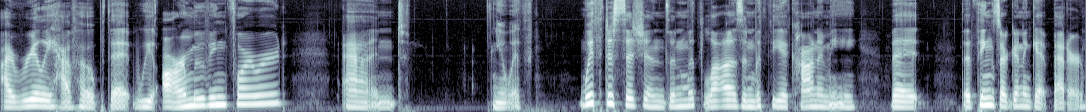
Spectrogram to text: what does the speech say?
I really have hope that we are moving forward and you know with with decisions and with laws and with the economy that that things are going to get better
